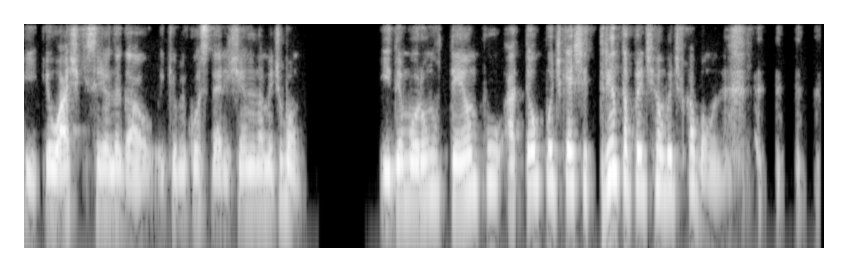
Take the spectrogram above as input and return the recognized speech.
E eu acho que seja legal e que eu me considere genuinamente bom. E demorou um tempo até o podcast 30 pra gente realmente ficar bom, né?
